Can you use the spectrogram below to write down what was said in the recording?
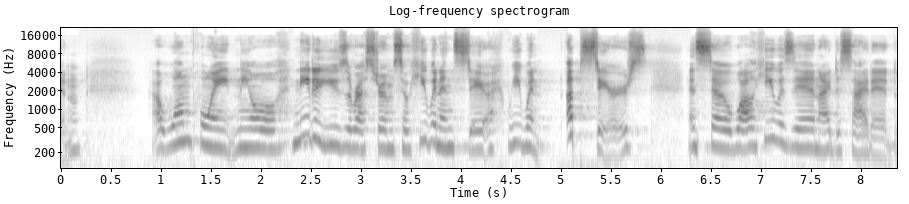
And at one point, Neil needed to use the restroom, so he went, in he went upstairs. And so while he was in, I decided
